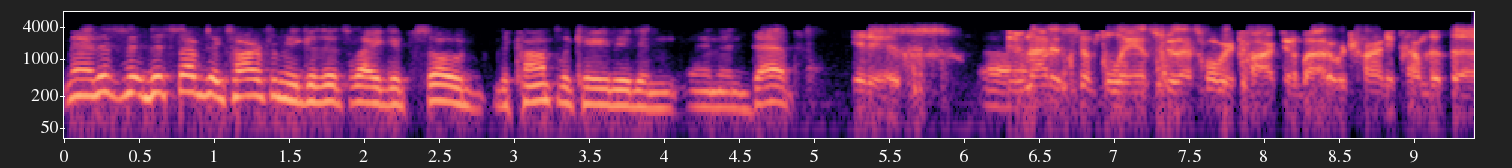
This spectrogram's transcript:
man, this this subject's hard for me because it's like it's so complicated and and in depth. It is. Uh, There's not a simple answer. That's what we're talking about. We're trying to come to the,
